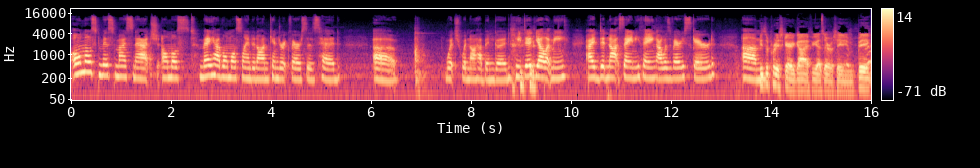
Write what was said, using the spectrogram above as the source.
Almost missed my snatch, almost, may have almost landed on Kendrick Farris's head, uh, which would not have been good. He did yell at me. I did not say anything. I was very scared. Um, He's a pretty scary guy. If you guys ever seen him, big,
